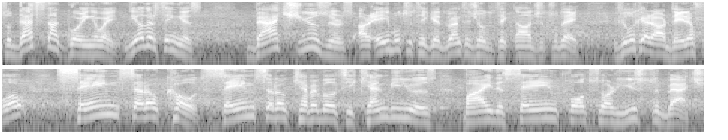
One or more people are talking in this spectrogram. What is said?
So that's not going away. The other thing is, batch users are able to take advantage of the technology today. If you look at our Dataflow, same set of code, same set of capability can be used by the same folks who are used to batch.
